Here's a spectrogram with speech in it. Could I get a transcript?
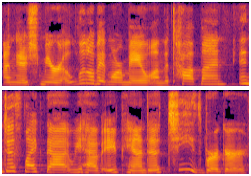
I'm gonna smear a little bit more mayo on the top bun. And just like that, we have a panda cheeseburger.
